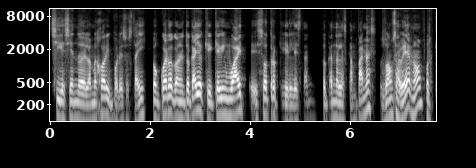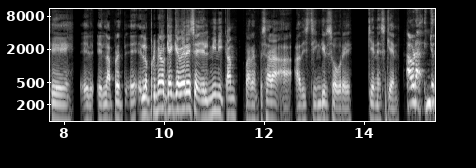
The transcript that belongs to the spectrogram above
sigue siendo de lo mejor y por eso está ahí. Concuerdo con el tocayo que Kevin White es otro que le están tocando las campanas. Pues vamos a ver, ¿no? Porque el, lo primero que hay que ver es el minicamp para empezar a distinguir sobre quién es quién. Ahora, yo,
